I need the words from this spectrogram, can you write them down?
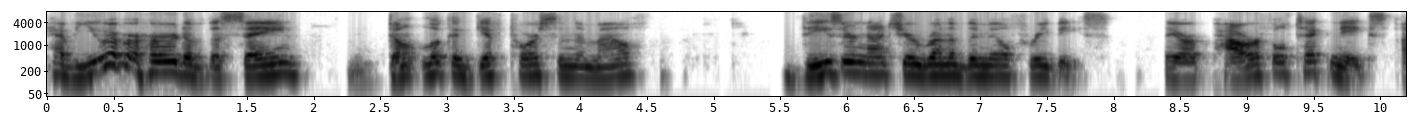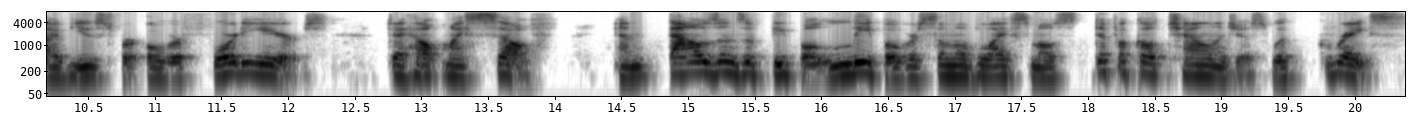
Have you ever heard of the saying, don't look a gift horse in the mouth? These are not your run of the mill freebies. They are powerful techniques I've used for over 40 years to help myself and thousands of people leap over some of life's most difficult challenges with grace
